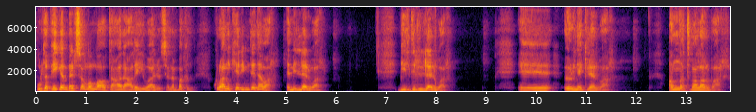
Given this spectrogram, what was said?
Burada Peygamber sallallahu teala aleyhi ve aleyhi ve sellem bakın Kur'an-ı Kerim'de ne var? Emirler var. Bildiriler var. Ee, örnekler var. Anlatmalar var.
